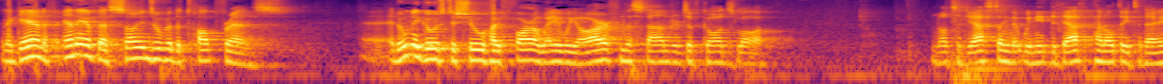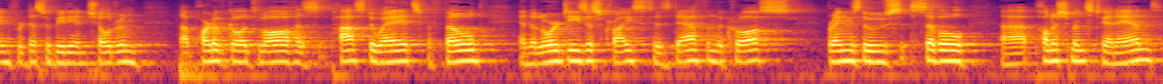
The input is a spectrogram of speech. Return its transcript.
And again, if any of this sounds over the top, friends, it only goes to show how far away we are from the standards of God's law. I'm not suggesting that we need the death penalty today for disobedient children. That part of God's law has passed away, it's fulfilled in the Lord Jesus Christ, his death on the cross brings those civil uh, punishments to an end.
